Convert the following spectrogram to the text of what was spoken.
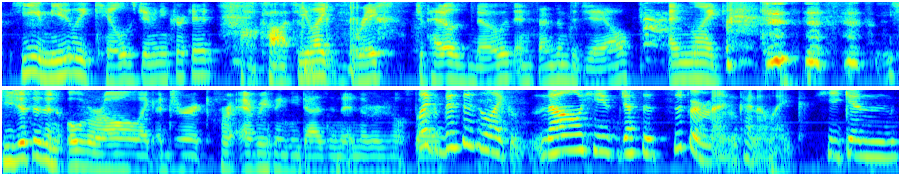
he immediately kills Jiminy Cricket. Oh God. He like breaks Geppetto's nose and sends him to jail, and like he just is an overall like a jerk for everything he does in the in the original story. Like this is like now he's just a Superman kind of like he can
